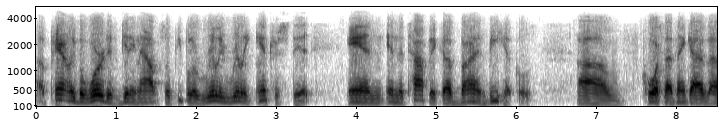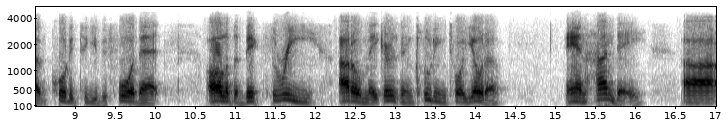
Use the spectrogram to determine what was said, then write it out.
apparently, the word is getting out, so people are really, really interested in in the topic of buying vehicles. Um, of course, I think I've, I've quoted to you before that all of the big three automakers, including Toyota and Hyundai, uh,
